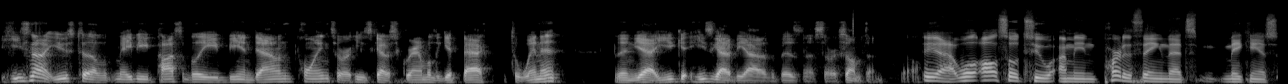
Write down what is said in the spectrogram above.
he's not used to maybe possibly being down points, or he's got to scramble to get back to win it, then yeah, you get he's got to be out of the business or something. So. Yeah, well, also too, I mean, part of the thing that's making us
